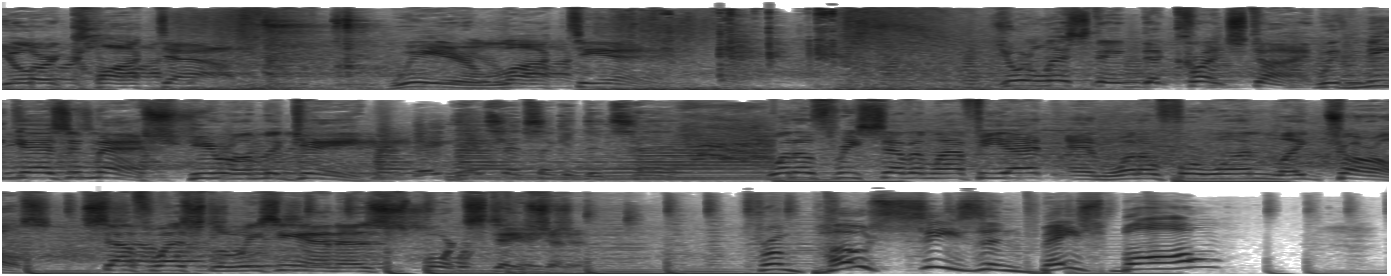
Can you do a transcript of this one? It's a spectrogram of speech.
You're clocked out. We're locked in. You're listening to Crunch Time with Miguez and Mesh here on the game. 1037 Lafayette and 1041 Lake Charles, Southwest Louisiana's sports station. From postseason baseball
